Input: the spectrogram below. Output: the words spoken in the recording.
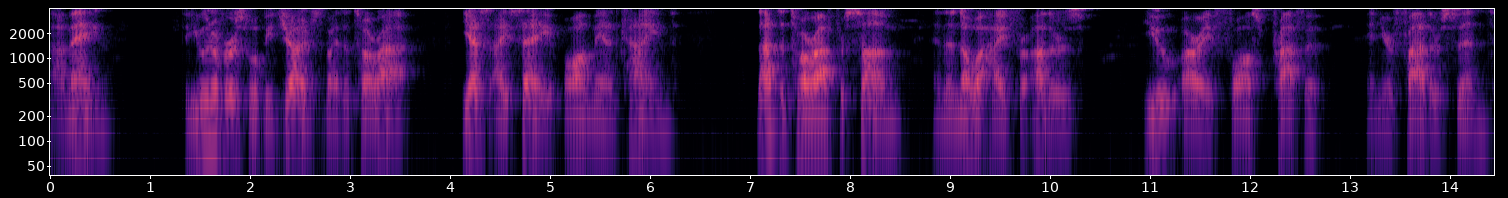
Amen. The universe will be judged by the Torah. Yes, I say, all mankind. Not the Torah for some and the Noahide for others. You are a false prophet, and your father sinned.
